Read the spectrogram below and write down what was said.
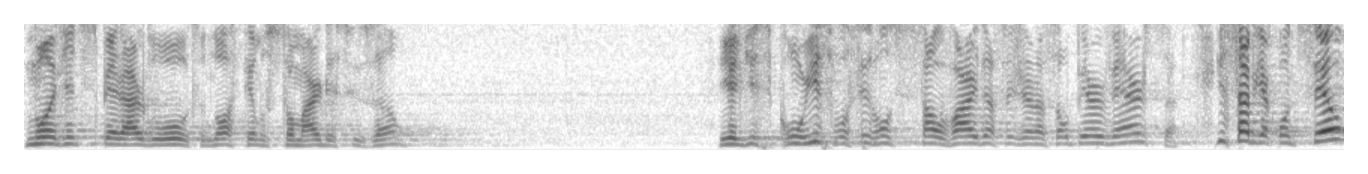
Não adianta esperar do outro, nós temos que tomar decisão. E ele disse: com isso vocês vão se salvar dessa geração perversa. E sabe o que aconteceu?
